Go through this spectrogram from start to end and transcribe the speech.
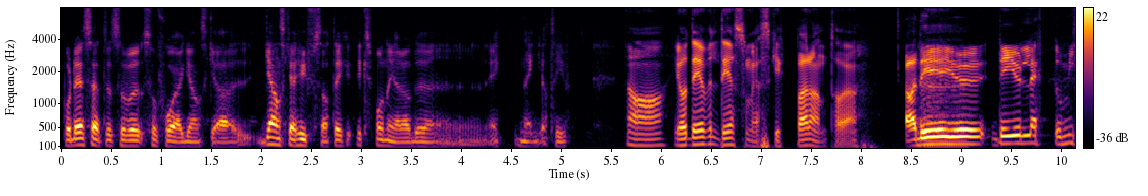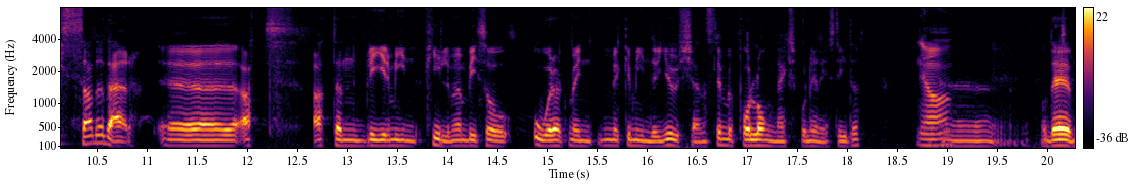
På det sättet så, så, får jag ganska, ganska hyfsat exponerad eh, negativ. Ja, ja, det är väl det som jag skippar antar jag. Ja, det är ju, eh. det är ju lätt att missa det där. Uh, att, att den blir min, filmen blir så oerhört min, mycket mindre ljuskänslig på långa exponeringstider. Ja. Uh, och det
